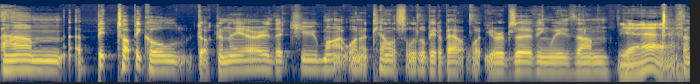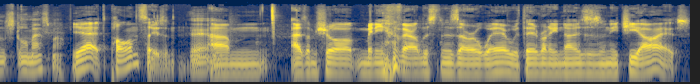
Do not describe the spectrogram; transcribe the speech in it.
um, a bit topical, Dr. Neo, that you might want to tell us a little bit about what you're observing with um, Yeah. thunderstorm asthma. Yeah, it's pollen season. Yeah. Um, as I'm sure many of our listeners are aware with their runny noses and itchy eyes.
